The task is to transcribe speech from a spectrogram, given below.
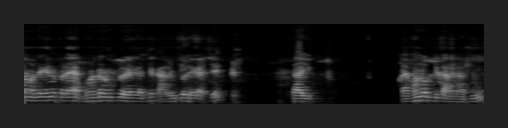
আমাদের এখানে প্রায় এক ঘণ্টার উপরে হয়ে গেছে কারেন্ট চলে গেছে। তাই এখনও অব্দি কারেন্ট আসেনি।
